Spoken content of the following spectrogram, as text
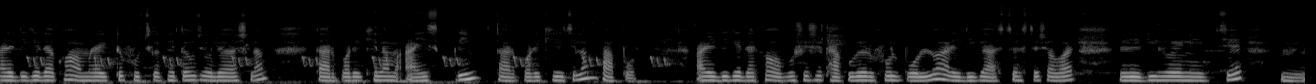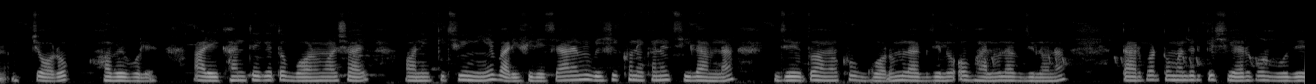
আর এদিকে দেখো আমরা একটু ফুচকা খেতেও চলে আসলাম। তারপরে খেলাম আইসক্রিম তারপরে খেয়েছিলাম পাঁপড়। আর এদিকে দেখো অবশেষে ঠাকুরের ফুল পড়ল, আর এদিকে আস্তে আস্তে সবাই রেডি হয়ে নিচ্ছে চড়ক হবে বলে। আর এখান থেকে তো বরমশাই অনেক কিছুই নিয়ে বাড়ি ফিরেছে। আর আমি বেশিক্ষণ এখানে ছিলাম না, যেহেতু আমার খুব গরম লাগছিল, ও ভালো লাগছিল না। তারপর তোমাদেরকে শেয়ার করব যে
